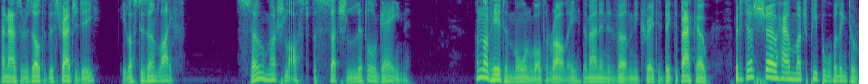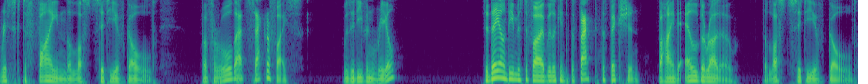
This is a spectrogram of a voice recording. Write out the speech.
And as a result of this tragedy, he lost his own life. So much lost for such little gain. I'm not here to mourn Walter Raleigh, the man inadvertently created big tobacco, but it does show how much people were willing to risk to find the lost city of gold. But for all that sacrifice, was it even real? Today on Demystified, we look into the fact the fiction behind El Dorado, the lost city of gold.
